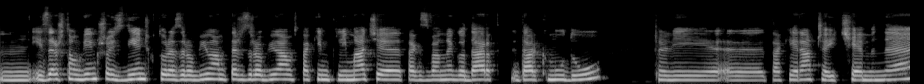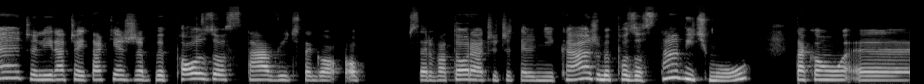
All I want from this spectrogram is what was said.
Mm, I zresztą większość zdjęć, które zrobiłam, też zrobiłam w takim klimacie tak zwanego dark, dark moodu, czyli e, takie raczej ciemne, czyli raczej takie, żeby pozostawić tego obserwatora czy czytelnika, żeby pozostawić mu taką e,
